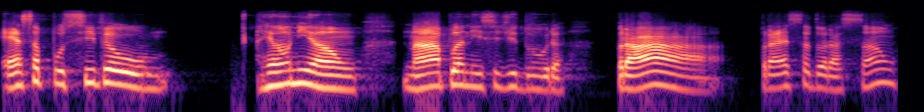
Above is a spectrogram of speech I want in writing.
essa possível reunião na planície de Dura para para essa adoração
